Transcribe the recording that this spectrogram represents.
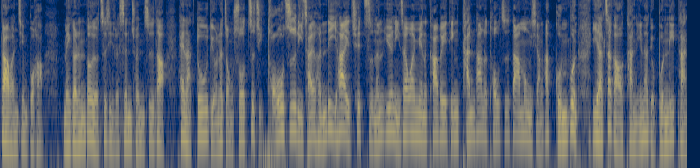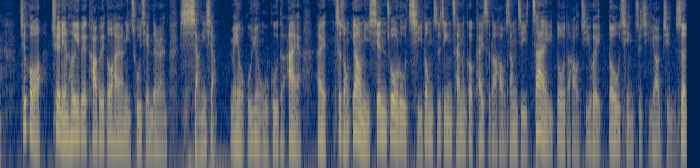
大环境不好，每个人都有自己的生存之道。嘿，那都有那种说自己投资理财很厉害，却只能约你在外面的咖啡厅谈他的投资大梦想啊，根本也这个谈你那就分你谈。结果却连喝一杯咖啡都还要你出钱的人，想一想，没有无缘无故的爱啊！哎，这种要你先做入启动资金才能够开始的好商机，再多的好机会都请自己要谨慎。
